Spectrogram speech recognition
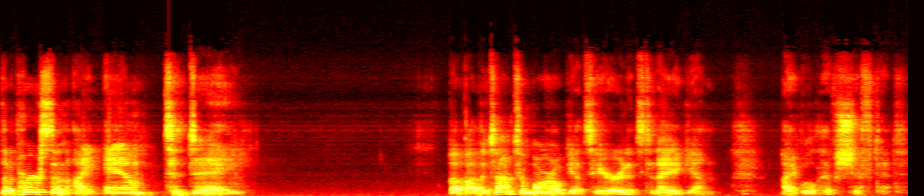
the person I am today. But by the time tomorrow gets here and it's today again, I will have shifted.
